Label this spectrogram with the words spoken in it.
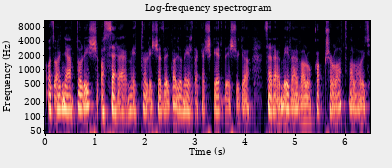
az anyjától is, a szerelmétől is. Ez egy nagyon érdekes kérdés, ugye a szerelmével való kapcsolat valahogy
